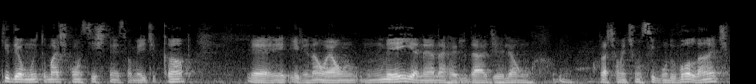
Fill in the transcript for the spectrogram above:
que deu muito mais consistência ao meio de campo. É, ele não é um, um, meia, né? na realidade ele é um, um, praticamente um segundo volante,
